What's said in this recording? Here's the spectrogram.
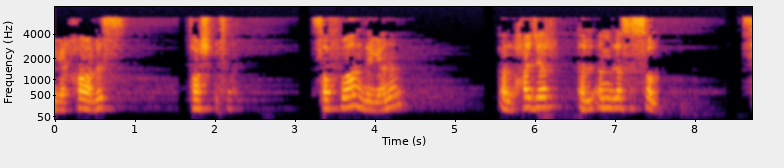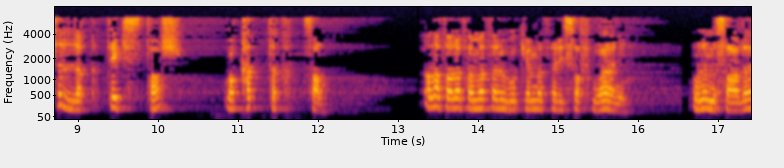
Agar xolis tosh bo'lsa. Safvon degani al hajar al amlas silliq tekis tosh va qattiq sol. Alloh taolo uni misoli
